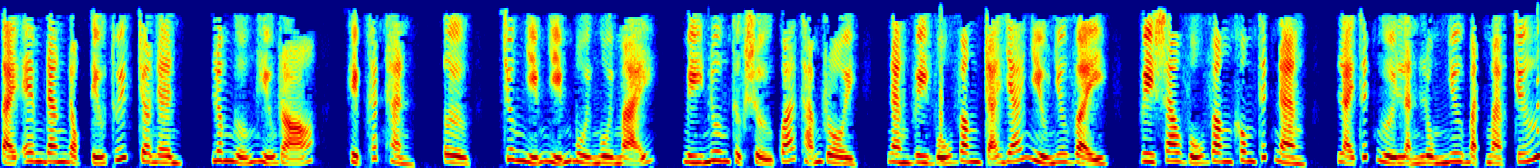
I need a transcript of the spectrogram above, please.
tại em đang đọc tiểu thuyết cho nên, lâm ngưỡng hiểu rõ, hiệp khách hành, ừ, chương nhiễm nhiễm bùi ngùi mãi, mị nương thực sự quá thảm rồi, nàng vì Vũ Văn trả giá nhiều như vậy, vì sao Vũ Văn không thích nàng, lại thích người lạnh lùng như bạch mạc chứ,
